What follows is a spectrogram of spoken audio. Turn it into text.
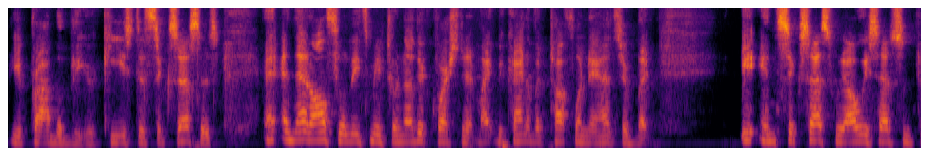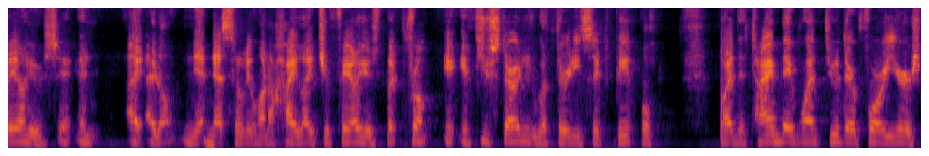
you probably your keys to success is. And, and that also leads me to another question. It might be kind of a tough one to answer, but in success, we always have some failures. And I, I don't necessarily want to highlight your failures, but from if you started with 36 people, by the time they went through their four years,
